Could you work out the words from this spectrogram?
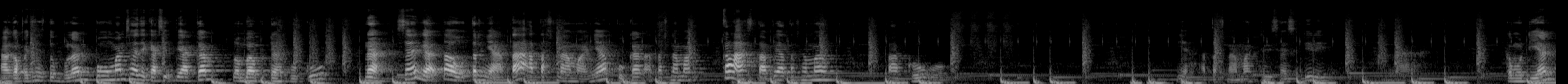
anggap aja satu bulan pengumuman saya dikasih piagam lomba bedah buku nah saya nggak tahu. Ternyata atas namanya bukan atas nama kelas tapi atas nama Ragowo ya atas nama diri saya sendiri. Nah kemudian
